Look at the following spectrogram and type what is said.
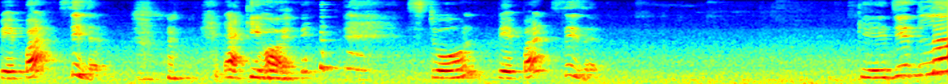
পেপার সিজার একই হয়। স্টোন পেপার সিজার কে জিতলো?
